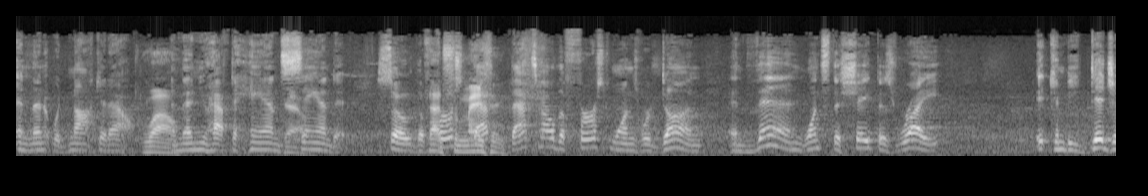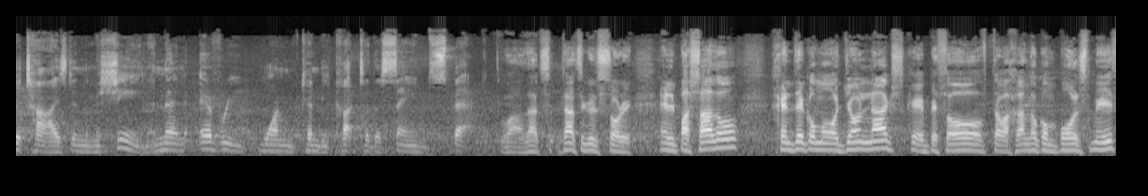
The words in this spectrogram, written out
and then it would knock it out. Wow. And then you have to hand Yeah. sand it. So the That's first amazing. That, that's how the first ones were done. And then once the shape is right, it can be digitized in the machine, and then every can be cut to the same spec. Wow, that's, that's a good story. En el pasado, gente como John Knox, que empezó trabajando con Paul Smith,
